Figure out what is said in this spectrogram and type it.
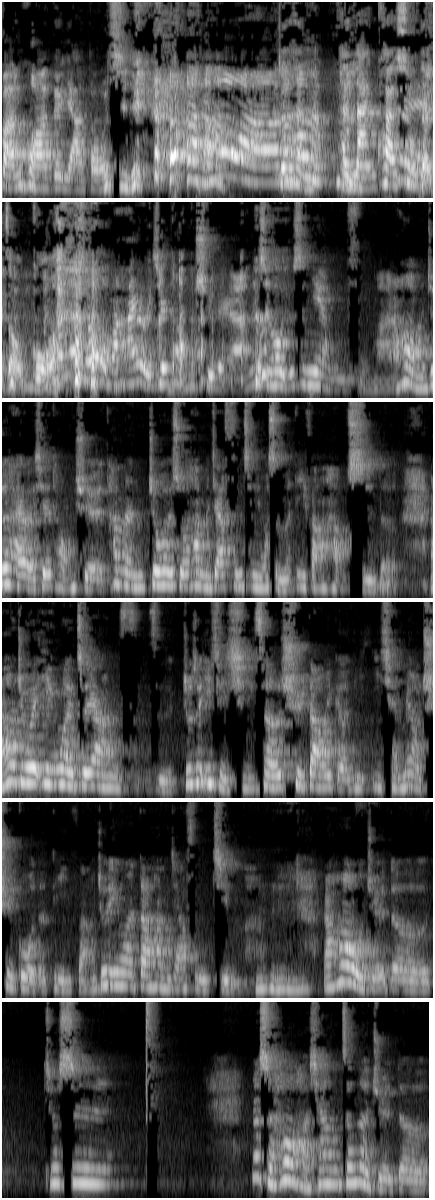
繁华的亚东街。然后啊，就很很难快速的走过。那时候我们还有一些同学啊，那时候我就是念五福嘛，然后我们就还有一些同学，他们就会说他们家附近有什么地方好吃的，然后就会因为这样子，就是一起骑车去到一个你以前没有去过的地方，就是因为到他们家附近嘛。然后我觉得就是那时候好像真的觉得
